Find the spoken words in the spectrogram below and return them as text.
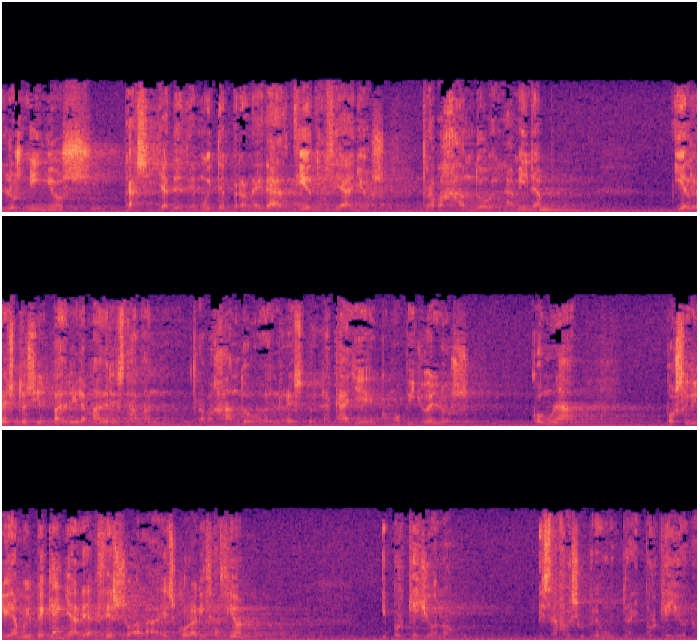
los niños casi ya desde muy temprana edad, 10, 12 años, trabajando en la mina. Y el resto, si el padre y la madre estaban trabajando el resto en la calle como pilluelos, con una posibilidad muy pequeña de acceso a la escolarización. ¿Y por qué yo no? Esa fue su pregunta. ¿Y por qué yo no?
